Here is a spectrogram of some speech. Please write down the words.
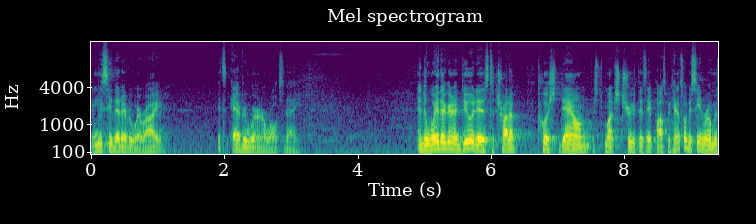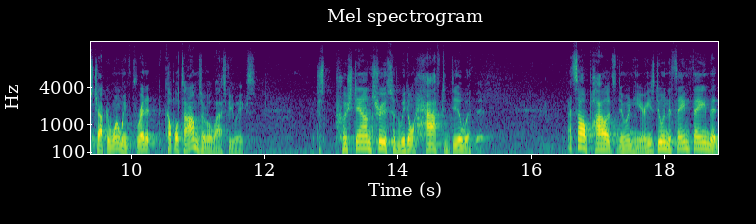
And we see that everywhere, right? It's everywhere in our world today. And the way they're going to do it is to try to push down as much truth as they possibly can. That's what we see in Romans chapter 1. We've read it a couple of times over the last few weeks. Just push down truth so that we don't have to deal with it. That's all Pilate's doing here. He's doing the same thing that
